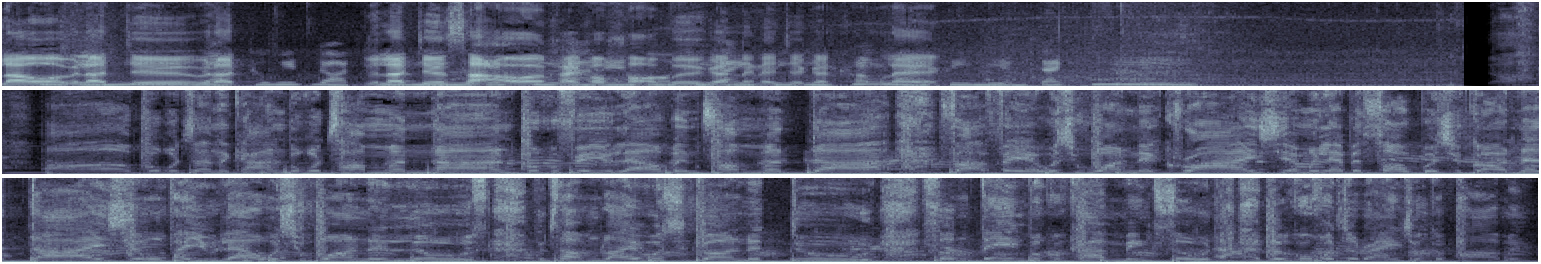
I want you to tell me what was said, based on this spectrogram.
เราอะเวลาเจอเวลาทวิตดอทเวลาเจอสาวอะใครเขาขอเบอร์กันตั้งแต่เจอกันครั้งแรกสี่เหลี่ยมแจ็คกี้อ่าพวกกูจันทร์อังคารพวกกูทำมานาน พวกกูเฟียอยู่แล้วเป็นธรรมดา ฝ่าเฟยว่าชิวันในคลายเชื่อมึงแล้วเป็นศพว่าชิวก่อนนะตาย เชื่อมึงแพ้อยู่แล้วว่าชิวันใน lose มึงทำไรว่าชิวก่อนนะ do ส้นตีนพวกกู coming soon แล้วกูควรจะแรงชุกกับพ่อมึง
